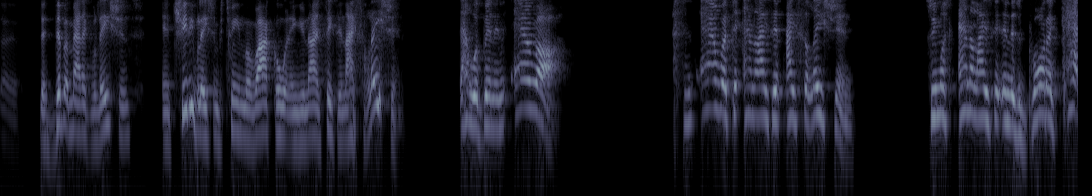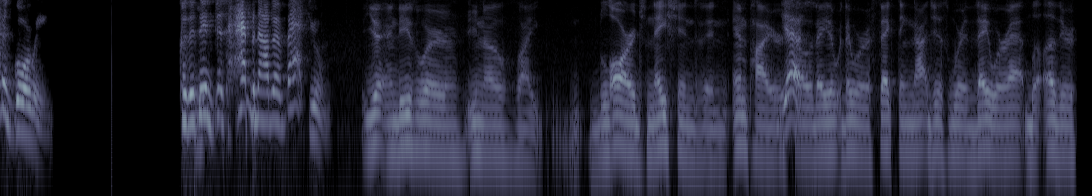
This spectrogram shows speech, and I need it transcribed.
the, the diplomatic relations and treaty relations between Morocco and the United States in isolation. That would have been an error. That's an error to analyze in isolation. So you must analyze it in this broader category because it didn't just happen out of a vacuum. yeah, and these were, you know, like large nations and empires, so they they were affecting not just where they were at, but other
